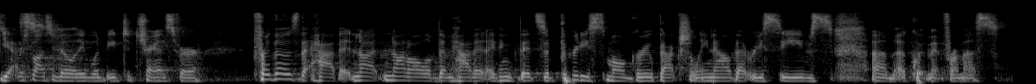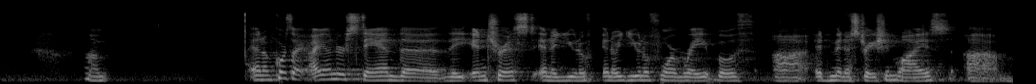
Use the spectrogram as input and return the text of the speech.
Yes. Responsibility would be to transfer? For those that have it, not, not all of them have it. I think it's a pretty small group actually now that receives um, equipment from us. And of course, I, I understand the, the interest in a uni, in a uniform rate, both uh, administration-wise, um,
